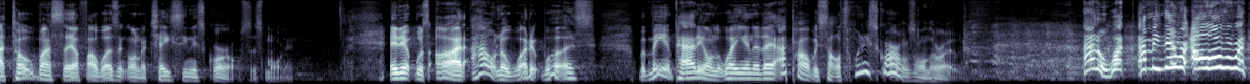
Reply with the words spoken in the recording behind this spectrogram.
I told myself I wasn't going to chase any squirrels this morning. And it was odd. I don't know what it was, but me and Patty on the way in today, I probably saw 20 squirrels on the road. I don't know what, I mean, they were all over.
